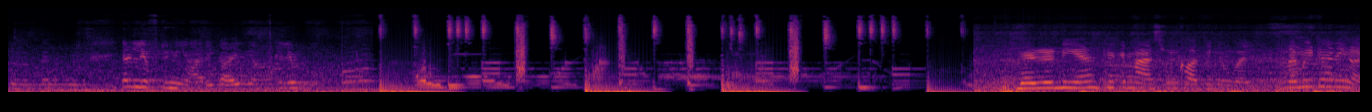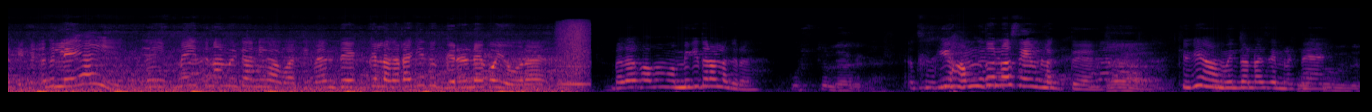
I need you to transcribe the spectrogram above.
दो यार लिफ्ट नहीं आ रही गाइस यहाँ की लिफ्ट। मेरे नहीं है क्योंकि मैं आइसक्रीम खाती नहीं हूँ भाई मैं मीठा नहीं खाती। मैं तो ले आई। नहीं मैं इतना मीठा नहीं खा पाती। मैंने देख के लग रहा है कि तो गिरने को ही हो रहा है। बता पापा मम्मी की तरह लग रहा है? कुछ तो लग रहा है। क्योंकि हम दोनों सेम लगते हैं। हाँ, क्योंकि हम ही दोनों सेम लगते हैं। तो।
